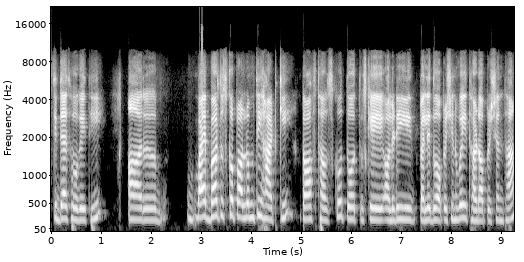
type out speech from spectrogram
उसकी डेथ हो गई थी और बाय बर्थ उसको प्रॉब्लम थी हार्ट की टॉफ था उसको तो उसके ऑलरेडी पहले दो ऑपरेशन हुए थर्ड ऑपरेशन था।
